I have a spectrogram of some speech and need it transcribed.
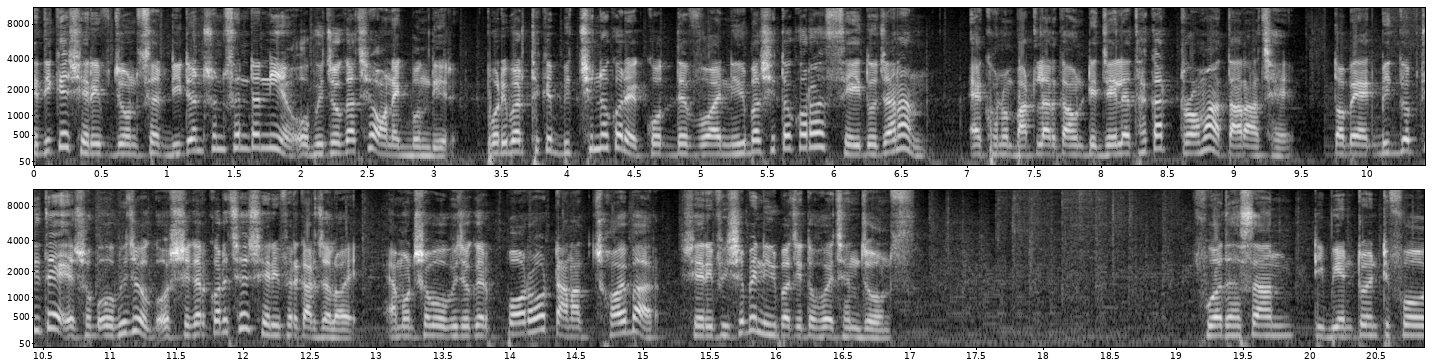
এদিকে শেরিফ জোনসের ডিটেনশন সেন্টার নিয়ে অভিযোগ আছে অনেক বন্দির। পরিবার থেকে বিচ্ছিন্ন করে কোদ্দেভোয়ায় নির্বাসিত করা সেইদু জানান, এখনও বাটলার কাউন্টি জেলে থাকার ট্রমা তার আছে। তবে এক বিজ্ঞপ্তিতে এসব অভিযোগ অস্বীকার করেছে শেরিফের কার্যালয়। এমন সব অভিযোগের পরও টানা ছয়বার শেরিফ হিসেবে নির্বাচিত হয়েছেন Jones. Fuad Hasan, TVN twenty four,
